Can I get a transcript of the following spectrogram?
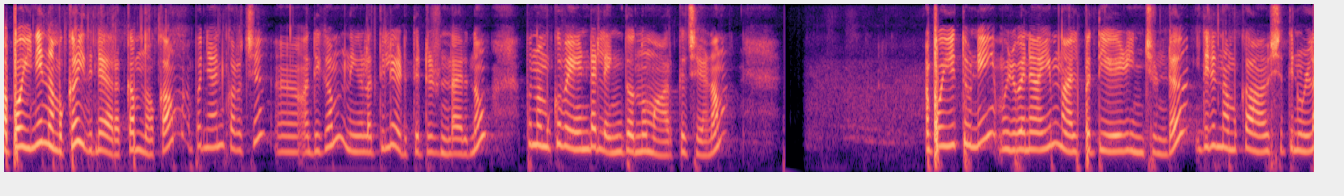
അപ്പോൾ ഇനി നമുക്ക് ഇതിന്റെ ഇറക്കം നോക്കാം. അപ്പോൾ ഞാൻ കുറച്ച് അധികം നീളത്തിൽ എടുത്തിട്ടുണ്ടായിരുന്നു അപ്പോൾ നമുക്ക് വേണ്ട ലെങ്ത് ഒന്ന് മാർക്ക് ചെയ്യണം. അപ്പോൾ ഈ തുണി മുഴുവനായും നാൽപ്പത്തി ഏഴ് ഇഞ്ചുണ്ട്. ഇതിൽ നമുക്ക് ആവശ്യത്തിനുള്ള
